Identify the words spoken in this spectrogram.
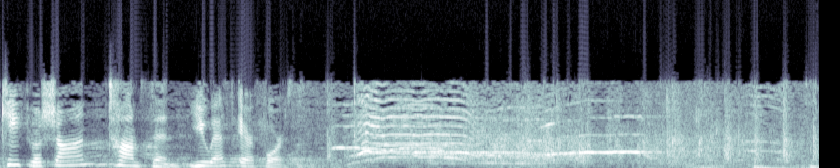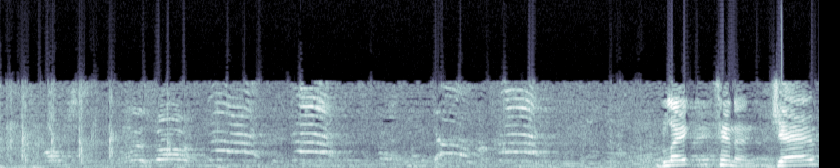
Keith Roshan Thompson, U.S. Air Force. Blake Tennant, Jazz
